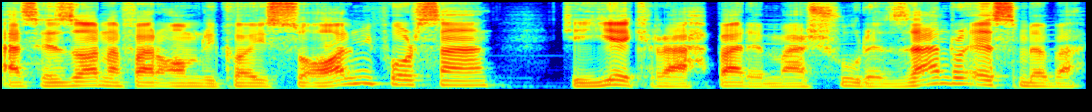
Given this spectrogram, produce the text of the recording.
از هزار نفر آمریکایی سوال می‌پرسن که یک رهبر مشهور زن رو اسم ببر.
